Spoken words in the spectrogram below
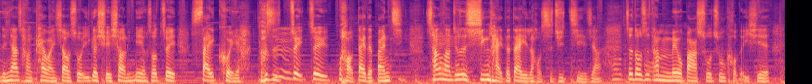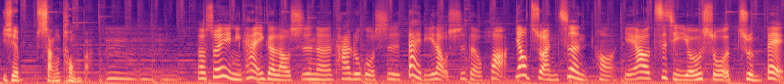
人家常开玩笑说，一个学校里面有时候最塞亏啊，都是最最不好带的班级，常常就是新来的代理老师去接，这样，这都是他们没有办法说出口的一些一些伤痛吧。嗯嗯。哦，所以你看，一个老师呢，他如果是代理老师的话，要转正哈，也要自己有所准备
